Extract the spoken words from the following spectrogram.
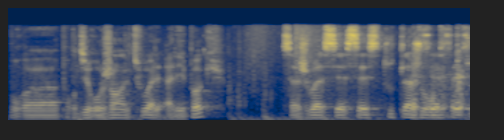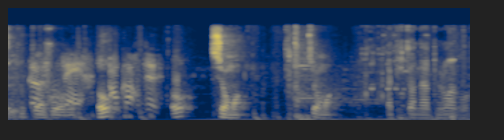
pour, euh, pour dire aux gens et tout, à, à l'époque, ça jouait à CSS toute la journée. Coffre ouvert. Oh. Encore deux. Sur moi. Sur moi. Ah putain, on est un peu loin, gros.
